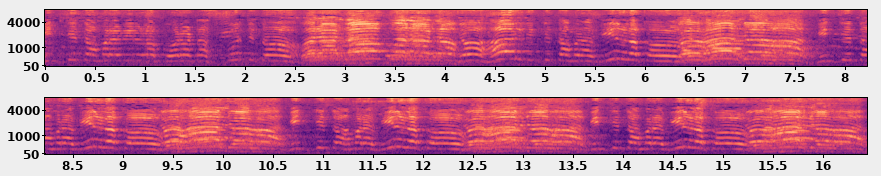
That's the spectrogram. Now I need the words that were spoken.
విద్యుత్ అమరవీరుల పోరాట స్ఫూర్తితో పోరాడదాం పోరాడదాం. జోహార్ విద్యుత్ అమరవీరులకు జోహార్ జోహార్. విద్యుత్ అమరవీరులకు జోహార్ జోహార్. విద్యుత్ అమరవీరులకు జోహార్ జోహార్. విద్యుత్ అమరవీరులకు జోహార్ జోహార్.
